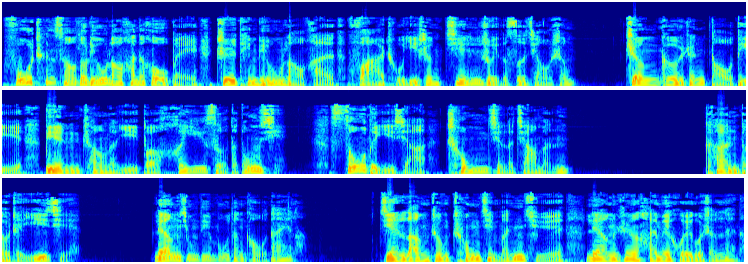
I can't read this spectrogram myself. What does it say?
拂尘扫到刘老汉的后背，只听刘老汉发出一声尖锐的嘶叫声，整个人倒地，变成了一团黑色的东西，嗖的一下冲进了家门。看到这一切，两兄弟目瞪口呆了。见郎中冲进门去，两人还没回过神来呢。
